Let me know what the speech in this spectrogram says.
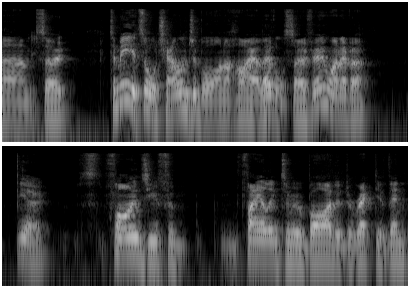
Um, so to me, it's all challengeable on a higher level. So if anyone ever you know finds you for failing to abide a directive, then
